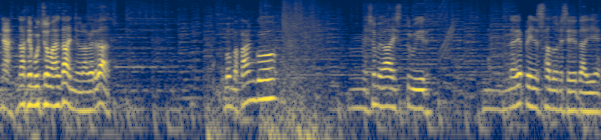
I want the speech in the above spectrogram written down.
Nah, no hace mucho más daño, la verdad. Bomba fango. Mm, eso me va a destruir. Mm, no había pensado en ese detalle.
